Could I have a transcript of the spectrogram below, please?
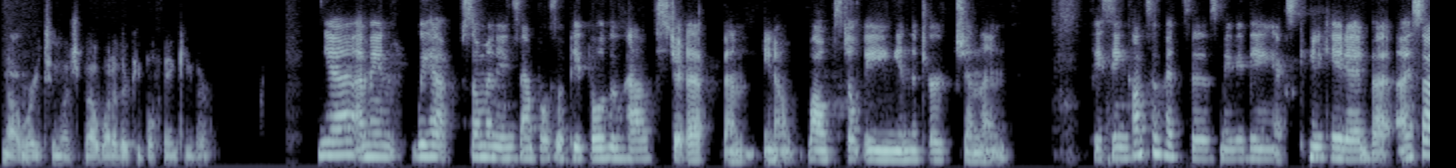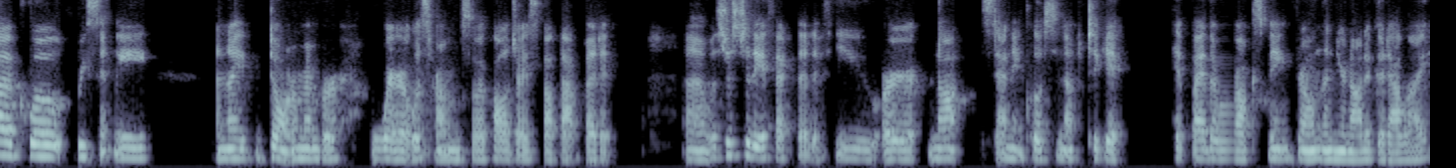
not worry too much about what other people think either. Yeah, I mean, we have so many examples of people who have stood up and, you know, while still being in the church and then facing consequences, maybe being excommunicated. But I saw a quote recently, and I don't remember where it was from. So I apologize about that. But it uh, was just to the effect that if you are not standing close enough to get hit by the rocks being thrown, then you're not a good ally.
